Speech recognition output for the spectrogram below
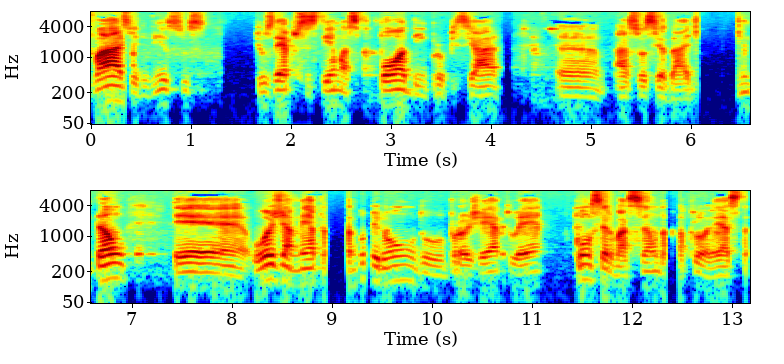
vários serviços que os ecossistemas podem propiciar uh, à sociedade. Então, é, hoje a meta número um do projeto é conservação da floresta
